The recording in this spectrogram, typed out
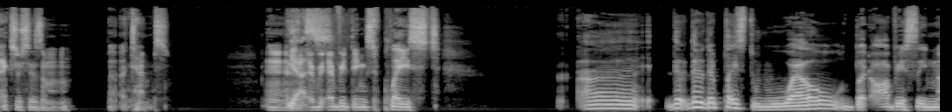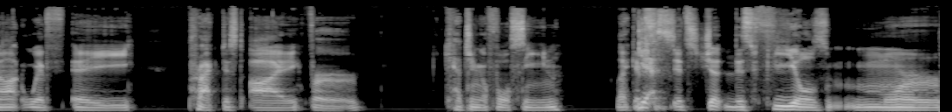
exorcism uh, attempts. And Yes. every, everything's placed. Uh, they're, they're they're placed well, but obviously not with a practiced eye for catching a full scene. Like it's Yes. it's just this feels more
